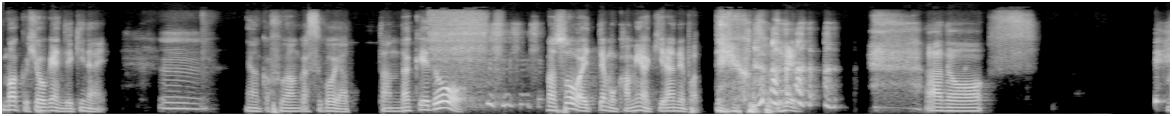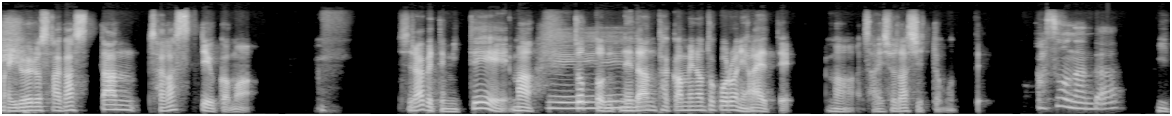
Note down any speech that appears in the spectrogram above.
うまく表現できない、うん。なんか不安がすごいあったんだけど、まあ、そうは言っても髪は切らねばっていうことで、あの、まあ、いろいろ探したん、探すっていうか、まあ、調べてみて、まあ、ちちょっと値。段高めのところにあえて、まあ、最初だしと思って、あ、そうなんだ。い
